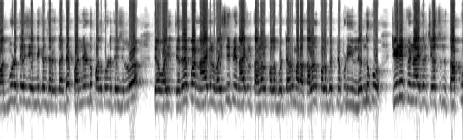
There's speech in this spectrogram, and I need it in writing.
పదమూడో తేదీ ఎన్నికలు జరుగుతాయంటే పన్నెండు పదకొండు తేదీల్లో తెదేపా నాయకులు వైసీపీ నాయకులు తలలు పలగొట్టారు. మరి ఆ తలలు పలగొట్టినప్పుడు వీళ్ళెందుకు టీడీపీ నాయకులు చేస్తుంది తప్పు?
